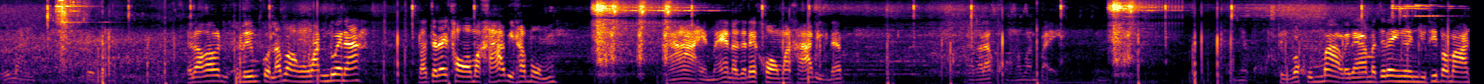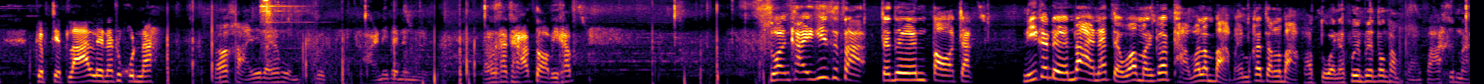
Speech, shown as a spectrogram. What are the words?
ซื้อมาอีกแล้วเราก็ลืมกดรับรางวัลด้วยนะ เราจะได้ทองมาค้าบอีกครับผม อ่า เห็นไหมเราจะได้ทองมาค้าบอีกนะครับแล้วก็รับของรางวัลไปเนี่ยถือว่าคุ้มมากเลยนะ มันจะได้เงินอยู่ที่ประมาณเกือบเจ็ดล้านเลยนะทุกคนนะ แล้วขายนี่ไปครับผม ขายนี่ไปหนึ่งหมื่นแล้วก็ค้าต่ออีกครับ ส่วนใครที่จะจะเดินต่อจากนี้ก็เดินได้นะ แต่ว่ามันก็ถามว่าลำบากไหมมันก็จะลำบากพอตัวนะเพื่อนๆต้องทำของฟ้าขึ้นมา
